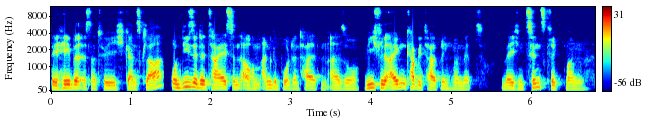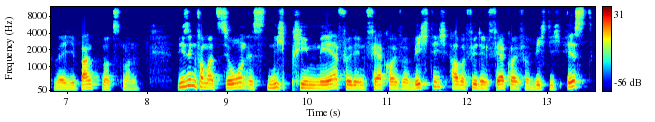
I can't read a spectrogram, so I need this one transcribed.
der Hebel ist natürlich ganz klar. Und diese Details sind auch im Angebot enthalten. Also wie viel Eigenkapital bringt man mit? Welchen Zins kriegt man? Welche Bank nutzt man? Diese Information ist nicht primär für den Verkäufer wichtig, aber für den Verkäufer wichtig ist,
